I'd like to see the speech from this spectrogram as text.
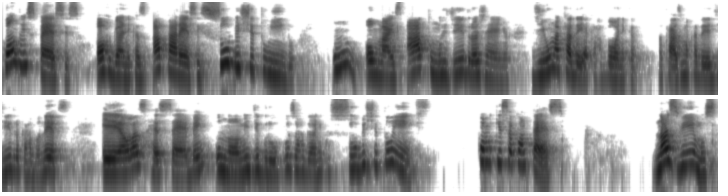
quando espécies orgânicas aparecem substituindo um ou mais átomos de hidrogênio de uma cadeia carbônica, no caso uma cadeia de hidrocarbonetos, elas recebem o nome de grupos orgânicos substituintes. Como que isso acontece? Nós vimos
